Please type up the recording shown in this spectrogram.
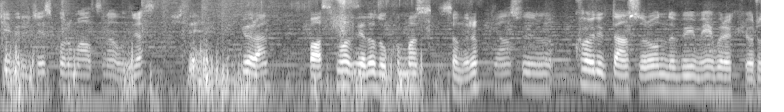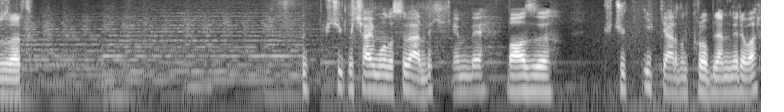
çevireceğiz. Koruma altına alacağız. İşte gören basmaz ya da dokunmaz sanırım. Can suyunu koyduktan sonra onu da büyümeye bırakıyoruz artık. Küçük bir çay molası verdik. Hem de bazı küçük ilk yardım problemleri var.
